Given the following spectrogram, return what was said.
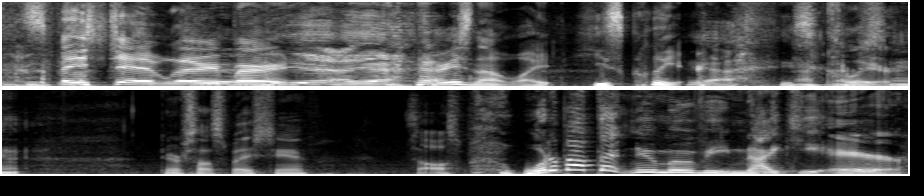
Space Jam, Larry Bird. yeah, yeah, No, he's not white. He's clear. yeah. He's Never seen clear. it. Never saw Space Jam. It's awesome. What about that new movie Nike Air?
